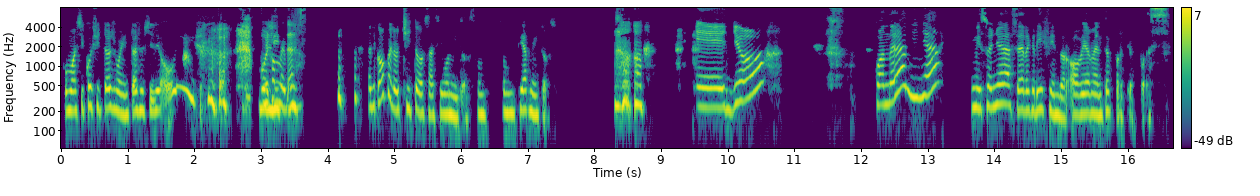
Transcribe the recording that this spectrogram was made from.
como así cositas bonitas, así de, uy, bonitas. Así como peluchitos, así bonitos, son, son tiernitos. eh, yo, cuando era niña, mi sueño era ser Gryffindor, obviamente, porque pues,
